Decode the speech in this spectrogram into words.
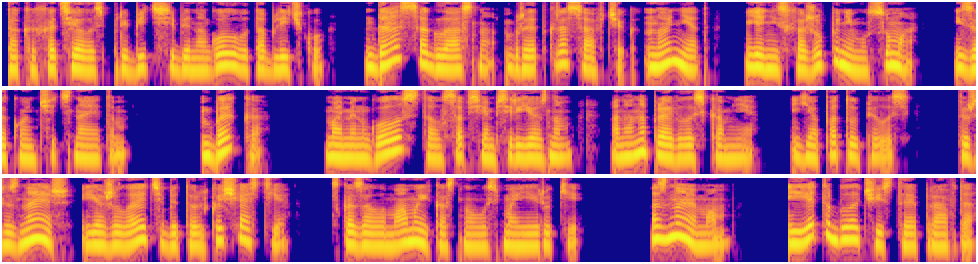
Так и хотелось прибить себе на голову табличку. Да, согласна, Брэд красавчик, но нет, я не схожу по нему с ума. И закончить на этом. Бекка. Мамин голос стал совсем серьезным. Она направилась ко мне. Я потупилась. «Ты же знаешь, я желаю тебе только счастья», — сказала мама и коснулась моей руки. «Знаю, мам». И это была чистая правда.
